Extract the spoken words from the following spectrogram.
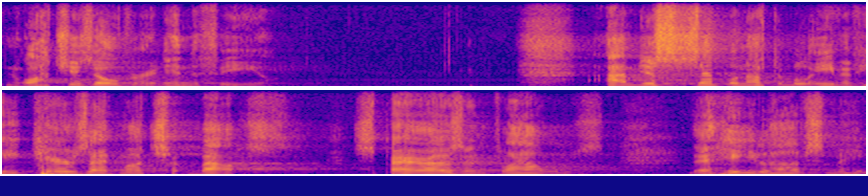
and watches over it in the field, I'm just simple enough to believe if He cares that much about sparrows and flowers, that He loves me.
